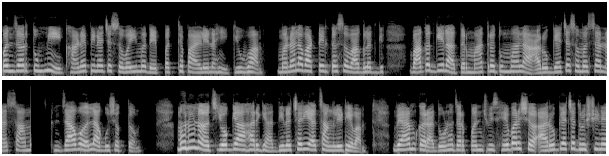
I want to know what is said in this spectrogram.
पण जर तुम्ही खाण्यापिण्याच्या सवयीमध्ये पथ्य पाळले नाही किंवा मनाला वाटेल तसं वागलत गे- वागत गेला तर मात्र तुम्हाला आरोग्याच्या समस्यांना सामोरं जावं लागू शकतं. म्हणूनच योग्य आहार घ्या दिनचर्या चांगली ठेवा. व्यायाम करा दोन हजार पंचवीस हे वर्ष आरोग्याच्या दृष्टीने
